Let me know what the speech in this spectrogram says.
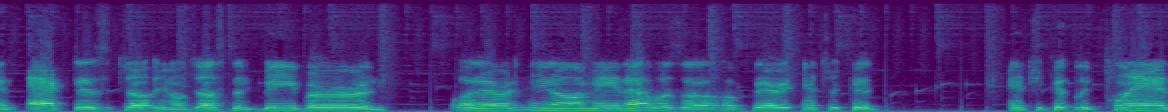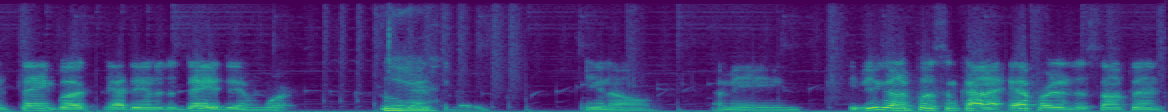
and act as you know Justin Bieber and whatever. You know, I mean, that was a, a very intricate, intricately planned thing. But at the end of the day, it didn't work. Yeah. You know, I mean, if you're going to put some kind of effort into something,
